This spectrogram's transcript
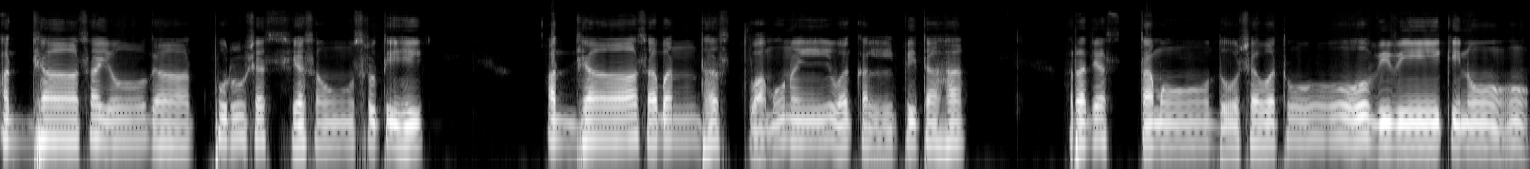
अध्यासयोगात्पुरुषस्य संसृतिः अध्यासबन्धस्त्वमुनैव कल्पितः। रजस् तमो दोषवतो विवेकिनो।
